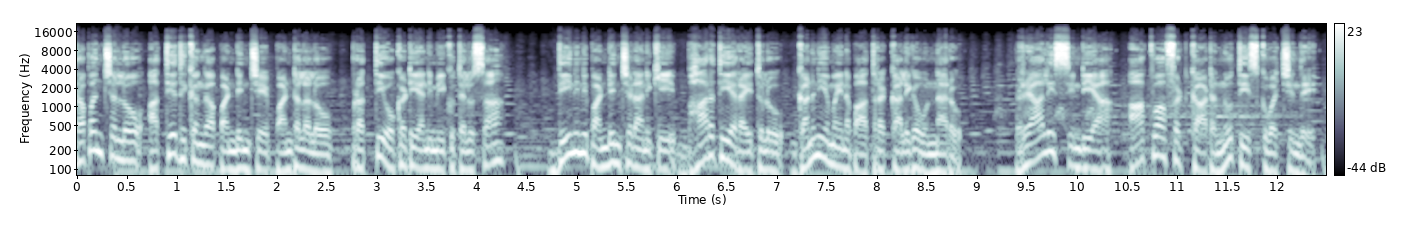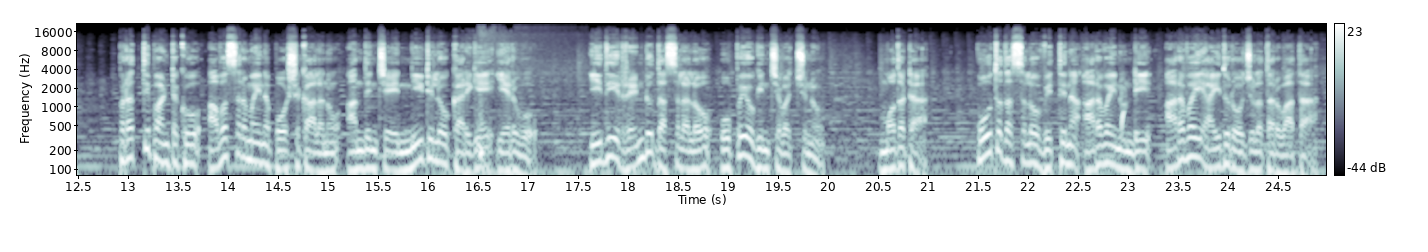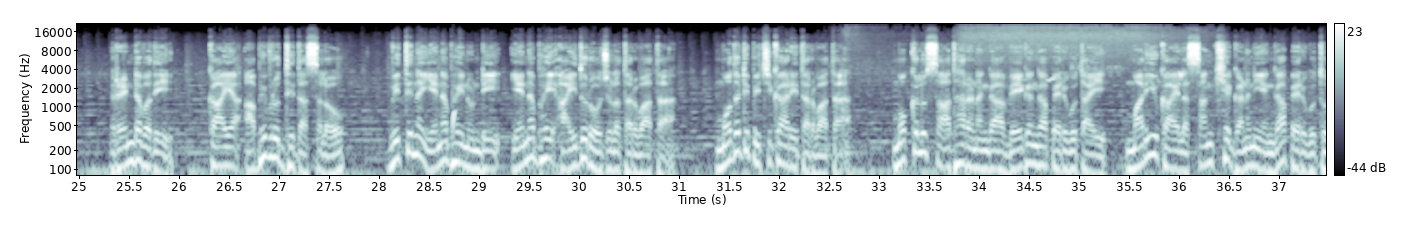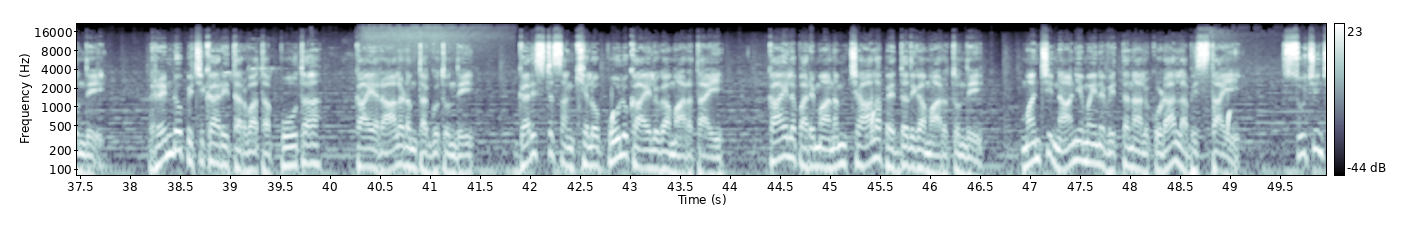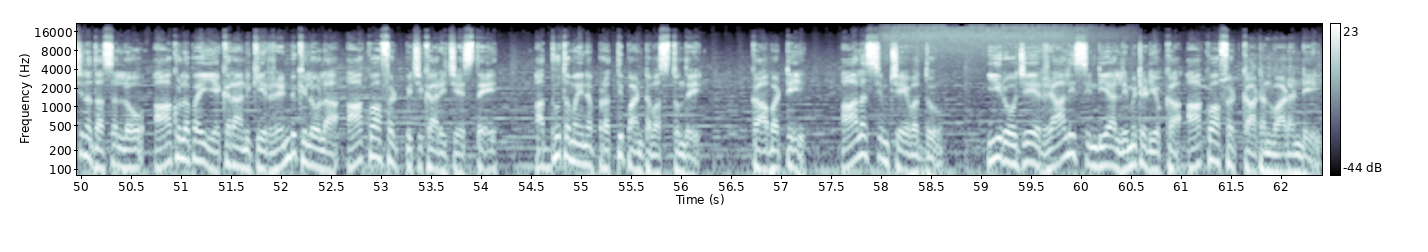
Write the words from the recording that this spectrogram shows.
ప్రపంచంలో అత్యధికంగా పండించే పంటలలో ప్రతి ఒకటి అని మీకు తెలుసా? దీనిని పండించడానికి భారతీయ రైతులు గణనీయమైన పాత్ర కలిగి ఉన్నారు. ర్యాలిస్ ఇండియా ఆక్వాఫట్ కాటన్ను తీసుకువచ్చింది. ప్రతి పంటకు అవసరమైన పోషకాలను అందించే నీటిలో కరిగే ఎరువు. ఇది రెండు దశలలో ఉపయోగించవచ్చును. మొదట పూత దశలో విత్తిన అరవై నుండి అరవై ఐదు రోజుల తరువాత. రెండవది కాయ అభివృద్ధి దశలో విత్తిన ఎనభై నుండి ఎనభై ఐదు రోజుల తరువాత మొదటి పిచికారీ తర్వాత మొక్కలు సాధారణంగా వేగంగా పెరుగుతాయి మరియు కాయల సంఖ్య గణనీయంగా పెరుగుతుంది. రెండో పిచికారీ తర్వాత పూత కాయ రాలడం తగ్గుతుంది. గరిష్ట సంఖ్యలో పూలు కాయలుగా మారతాయి. కాయల పరిమాణం చాలా పెద్దదిగా మారుతుంది. మంచి నాణ్యమైన విత్తనాలు కూడా లభిస్తాయి. సూచించిన దశల్లో ఆకులపై ఎకరానికి రెండు కిలోల ఆక్వాఫెట్ పిచికారీ చేస్తే అద్భుతమైన ప్రతి పంట వస్తుంది. కాబట్టి ఆలస్యం చేయవద్దు. ఈ రోజే ర్యాలీస్ ఇండియా లిమిటెడ్ యొక్క ఆక్వాఫెడ్ కాటన్ వాడండి.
